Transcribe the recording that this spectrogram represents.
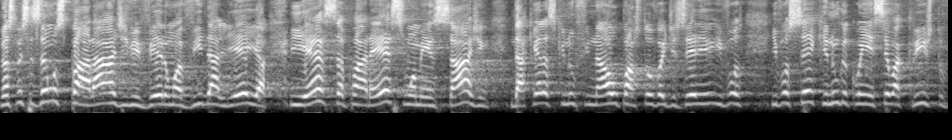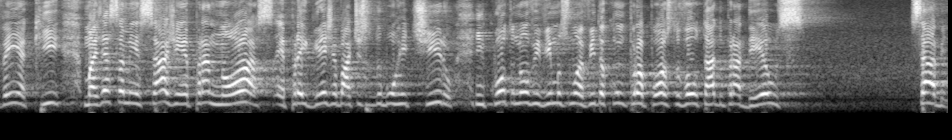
Nós precisamos parar de viver uma vida alheia, e essa parece uma mensagem daquelas que no final o pastor vai dizer: e, e você que nunca conheceu a Cristo, vem aqui, mas essa mensagem é para nós, é para a Igreja Batista do Bom Retiro, enquanto não vivimos uma vida com um propósito voltado para Deus, sabe?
